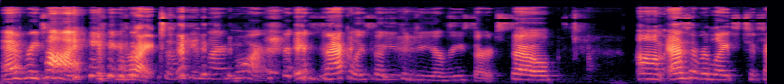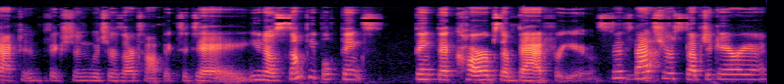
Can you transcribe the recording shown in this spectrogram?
every time. Right. so we can learn more. exactly. So you can do your research. So, um, as it relates to fact and fiction, which is our topic today, you know, some people think think that carbs are bad for you. Since that's your subject area,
